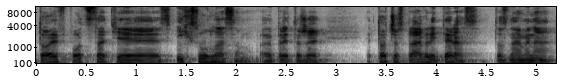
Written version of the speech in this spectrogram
to je v podstate s ich súhlasom. E, pretože to, čo spravili teraz, to znamená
